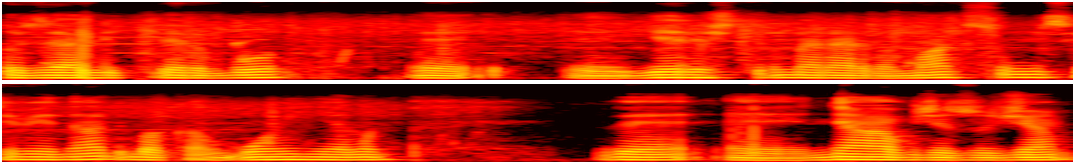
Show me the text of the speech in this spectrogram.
Özellikleri bu. Ee, e, geliştirmelerde maksimum seviyede. Hadi bakalım oynayalım. Ve e, ne yapacağız hocam?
